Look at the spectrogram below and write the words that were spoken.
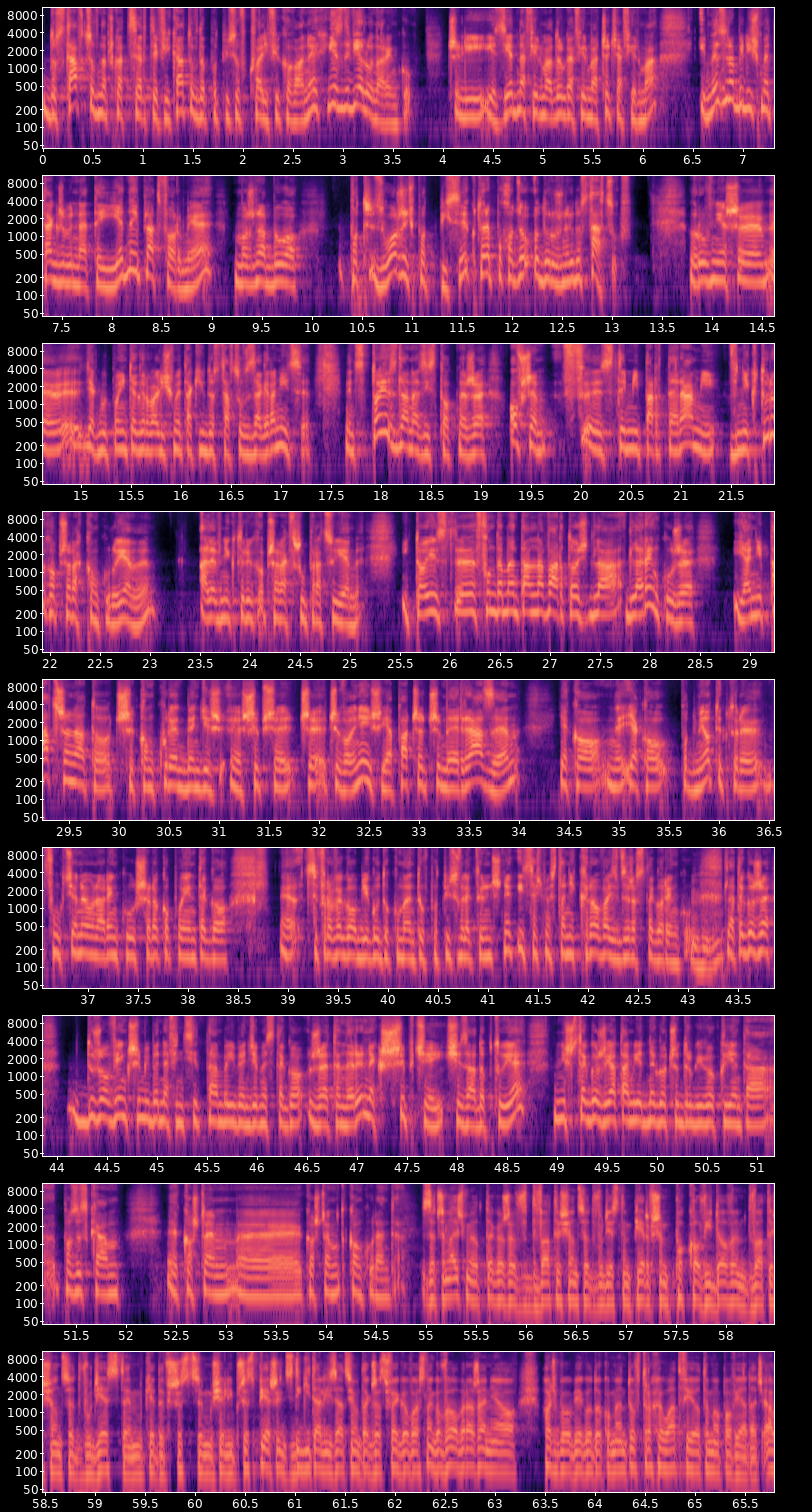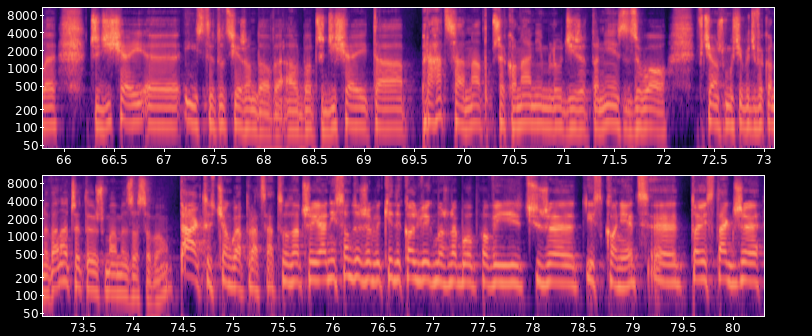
dostawców na przykład certyfikatów do podpisów kwalifikowanych jest wielu na rynku. Czyli jest jedna firma, druga firma, trzecia firma i my zrobiliśmy tak, żeby na tej jednej platformie można było pod, złożyć podpisy, które pochodzą od różnych dostawców. Również e, e, jakby pointegrowaliśmy takich dostawców z zagranicy. Więc to jest dla nas istotne, że owszem, w, z tymi partnerami w niektórych obszarach konkurujemy, ale w niektórych obszarach współpracujemy. I to jest e, fundamentalna wartość dla, dla rynku, że ja nie patrzę na to, czy konkurent będzie szybszy czy, czy wolniejszy. Ja patrzę, czy my razem jako, jako podmioty, które funkcjonują na rynku szeroko pojętego e, cyfrowego obiegu dokumentów, podpisów elektronicznych, jesteśmy w stanie kreować wzrost tego rynku. Mhm. Dlatego, że dużo większymi beneficjentami będziemy z tego, że ten rynek szybciej się zaadoptuje, niż z tego, że ja tam jednego czy drugiego klienta pozyskam e, kosztem, e, kosztem konkurenta. Zaczynaliśmy od tego, że w 2021, po covidowym 2020, kiedy wszyscy musieli przyspieszyć z digitalizacją także swojego własnego wyobrażenia o choćby obiegu dokumentów, dokumentów, trochę łatwiej o tym opowiadać, ale czy dzisiaj e, instytucje rządowe albo czy dzisiaj ta praca nad przekonaniem ludzi, że to nie jest zło, wciąż musi być wykonywana, czy to już mamy za sobą? Tak, to jest ciągła praca. To znaczy, ja nie sądzę, żeby kiedykolwiek można było powiedzieć, że jest koniec. E, to jest tak, że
